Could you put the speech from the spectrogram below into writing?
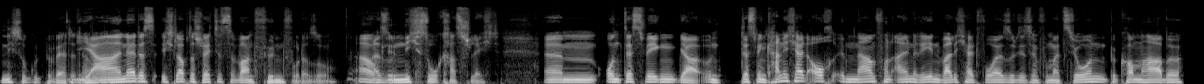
nicht so gut bewertet haben. ja, ne, das, ich glaube, das Schlechteste waren fünf oder so. Ah, okay. Also nicht so krass schlecht. Ähm, und deswegen, ja, und deswegen kann ich halt auch im Namen von allen reden, weil ich halt vorher so diese Informationen bekommen habe.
